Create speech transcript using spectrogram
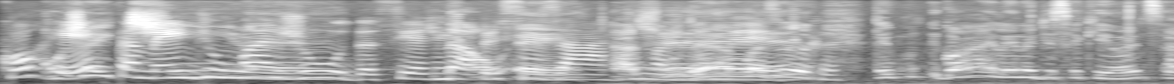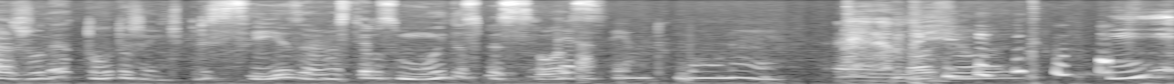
correr jeitinho, também de uma é. ajuda se a gente Não, precisar é, de uma ajuda é médica. tem igual a Helena disse aqui antes, ajuda é tudo, gente. Precisa. Nós temos muitas pessoas. Terapia é muito bom, né? Nós Hum?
